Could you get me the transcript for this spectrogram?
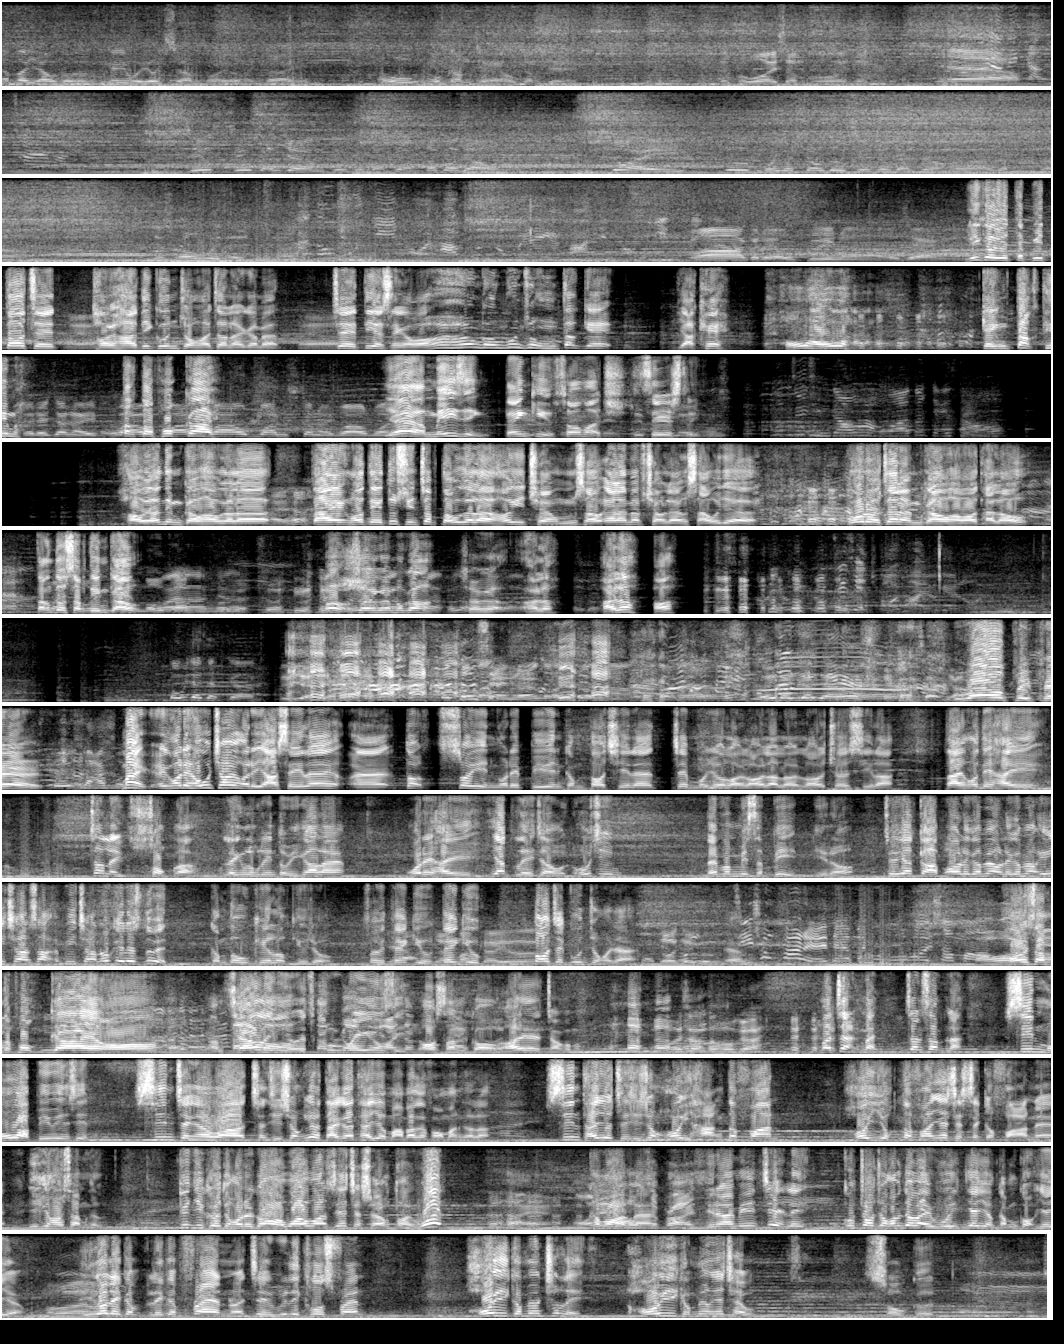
因為有個機會去上台，真係好好感謝，好感謝，好開心，好開心。少少緊張，少少緊張，不過就都係都每個 show 都少少緊張㗎啦，咁就 just roll with it 佢哋好堅啊，好正啊！呢個要特別多謝啊台下啲觀眾啊！真係今日，即係啲人成日話啊香港觀眾唔得嘅，廿 K 好好啊，勁得添啊！佢哋真係得到撲街 Wild ones 真係 wild ones。Yeah, amazing. Thank you so much. Seriously. 之前夠後啊，得幾首。後有啲唔夠後㗎啦，但係我哋都算執到㗎啦，可以唱五首，LMF 唱兩首啫。嗰度真係唔夠後啊，大佬。等到十點九。唔好講，哦，上個冇講啊，上個係咯，係咯，嚇。之前彩排咗幾耐？都一日㗎，都成兩個鐘啊！你哋一日 Well prepared。唔係，我哋好彩，我哋廿四咧誒，多雖然我哋表演咁多次咧，即係冇咗來來啦，來來出咗事啦，但係我哋係真係熟啊！零六年到而家咧，我哋係一嚟就好似 never miss a beat，you know，即係一夾哦，你咁樣，你咁樣 A 餐三 B 餐，OK，let's do it，咁都 OK 咯，叫做，所以 thank you，thank you，多謝觀眾啊，真係。多謝觀眾。子聰翻嚟，你哋係咪都好開心啊？開心到撲街啊！我，I'm telling you it's crazy。哦，新歌，哎就咁。開心到撲街。唔係真唔係真心嗱，先唔好話表演先，先淨係話陳志聰，因為大家睇咗媽媽嘅訪問㗎啦，先睇咗陳志聰可以行得翻，可以喐得翻，一齊食個飯咧已經開心㗎啦。跟住佢同我哋講話，哇哇一齊上台，what？Come on know what I mean？即係你個作咗咁多位會一樣感覺一樣。如果你嘅你嘅 friend 即係 really close friend，可以咁樣出嚟，可以咁樣一齊，so good。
